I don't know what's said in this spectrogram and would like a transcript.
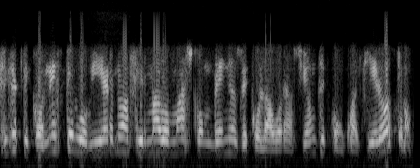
fíjate, con este gobierno ha firmado más convenios de colaboración que con cualquier otro.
